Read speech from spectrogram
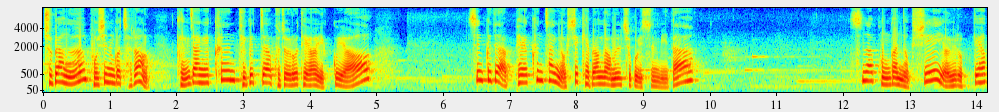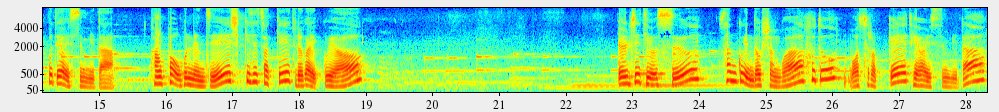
주방은 보시는 것처럼 굉장히 큰 디귿자 구조로 되어 있고요. 싱크대 앞에 큰 창 역시 개방감을 주고 있습니다. 수납 공간 역시 여유롭게 확보되어 있습니다. 강파 오븐렌지 식기세척기 들어가 있고요. LG 디오스 3구 인덕션과 후드 멋스럽게 되어 있습니다.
